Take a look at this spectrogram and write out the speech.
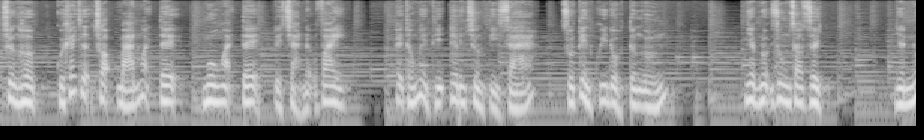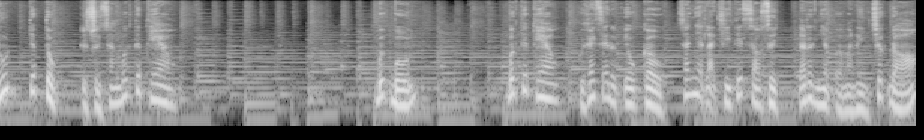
Trường hợp quý khách lựa chọn bán ngoại tệ, mua ngoại tệ để trả nợ vay, hệ thống hiển thị thêm trường tỷ giá, số tiền quy đổi tương ứng. Nhập nội dung giao dịch, nhấn nút tiếp tục để chuyển sang bước tiếp theo. Bước 4. Bước tiếp theo, quý khách sẽ được yêu cầu xác nhận lại chi tiết giao dịch đã được nhập ở màn hình trước đó.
